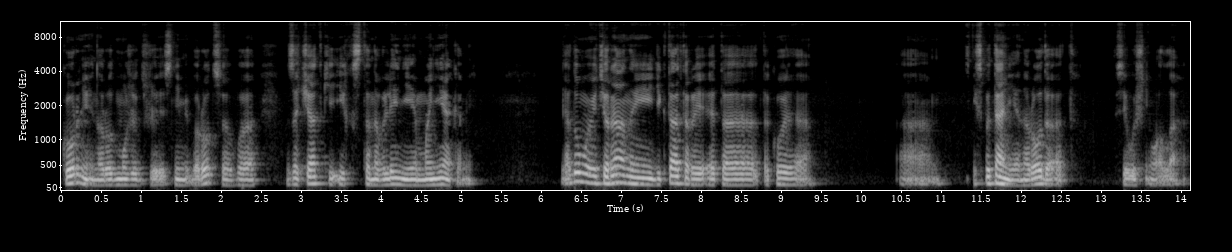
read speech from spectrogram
корни, народ может же с ними бороться в зачатке их становления маньяками. Я думаю, тираны и диктаторы – это такое э, испытание народа от Всевышнего Аллаха.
